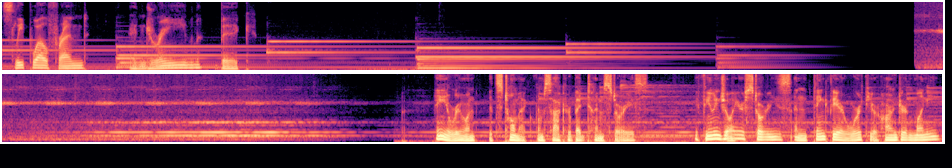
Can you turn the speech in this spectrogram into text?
Sleep well, friend, and dream big. Hey everyone, it's Tomek from Soccer Bedtime Stories. If you enjoy our stories and think they are worth your hard earned money,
